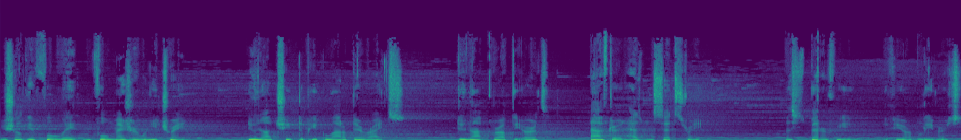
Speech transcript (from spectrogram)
You shall give full weight and full measure when you trade. Do not cheat the people out of their rights. Do not corrupt the earth after it has been set straight. This is better for you if you are believers.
